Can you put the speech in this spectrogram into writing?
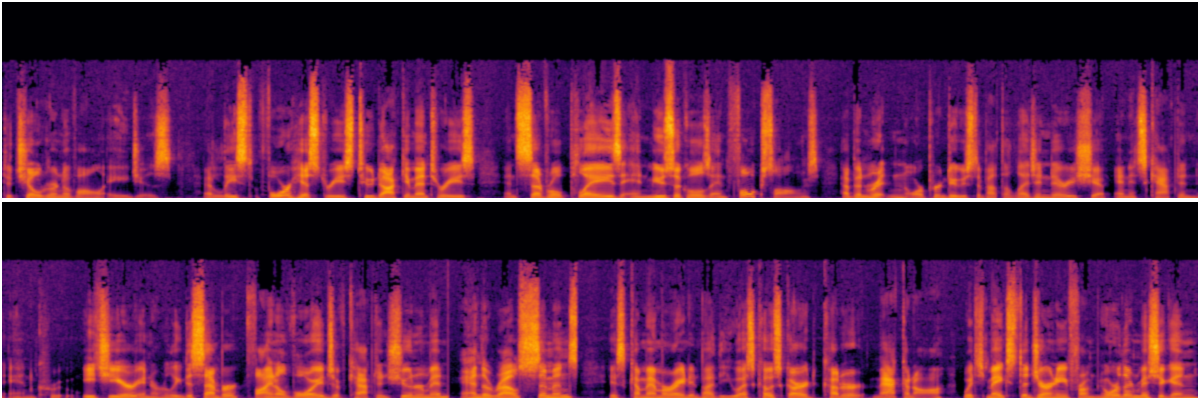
to children of all ages. At least four histories, two documentaries, and several plays and musicals and folk songs have been written or produced about the legendary ship and its captain and crew. Each year in early December, final voyage of Captain Schuenemann and the Rouse Simmons is commemorated by the U.S. Coast Guard cutter Mackinac, which makes the journey from northern Michigan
